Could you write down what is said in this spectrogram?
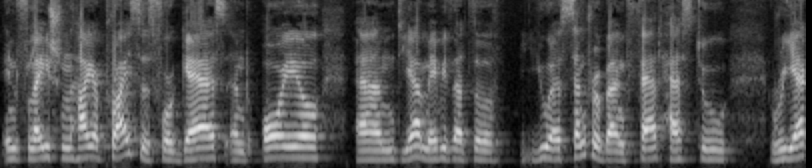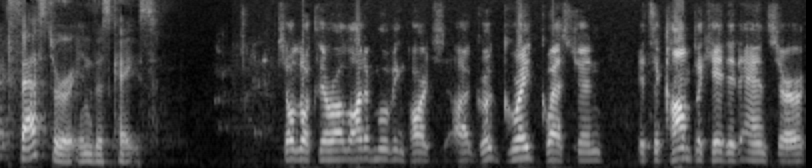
inflation, higher prices for gas and oil? And yeah, maybe that the US central bank, Fed, has to react faster in this case. So, look, there are a lot of moving parts. Uh, great question. It's a complicated answer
